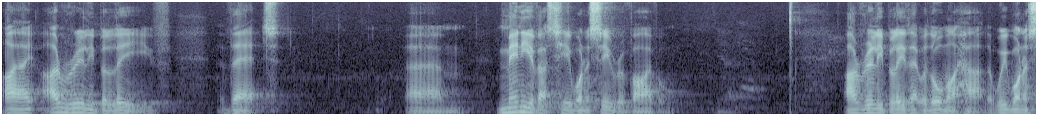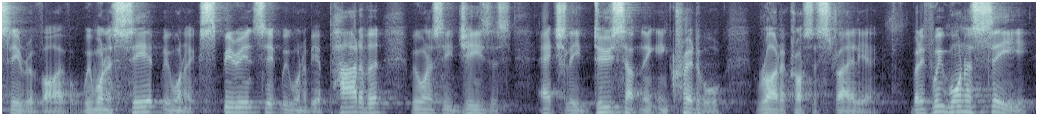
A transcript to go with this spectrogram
I, I really believe that um, many of us here want to see revival. I really believe that with all my heart, that we want to see revival. We want to see it, we want to experience it, we want to be a part of it, we want to see Jesus actually do something incredible right across Australia. But if we want to see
